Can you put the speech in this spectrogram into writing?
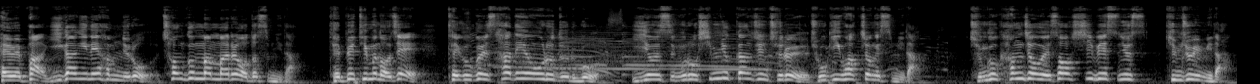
해외파 이강인의 합류로 천군만마를 얻었습니다. 대표팀은 어제 태국을 4대0으로 누르고 2연승으로 16강 진출을 조기 확정했습니다. 중국 항저우에서 CBS 뉴스 김조입니다.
